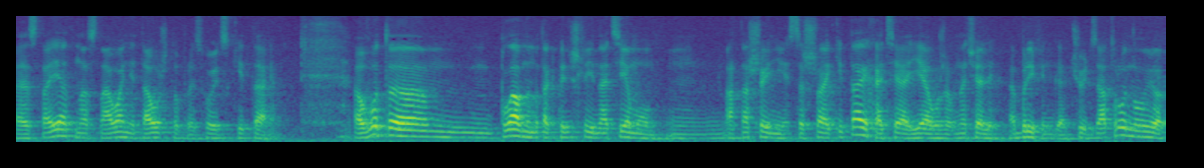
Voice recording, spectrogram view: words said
э, стоят на основании того, что происходит с Китаем. Вот э, плавно мы так перешли на тему отношений США и Китая, хотя я уже в начале брифинга чуть затронул ее.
